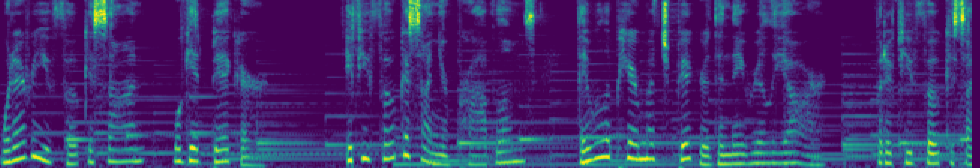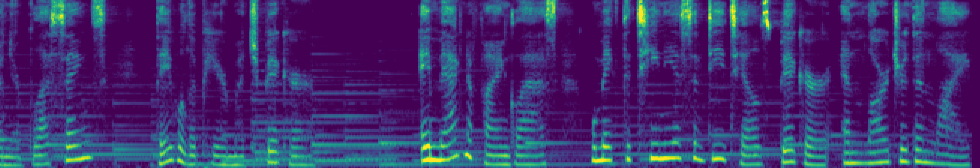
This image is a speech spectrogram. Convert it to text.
Whatever you focus on will get bigger. If you focus on your problems, they will appear much bigger than they really are. But if you focus on your blessings, they will appear much bigger. A magnifying glass will make the teeniest of details bigger and larger than life.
